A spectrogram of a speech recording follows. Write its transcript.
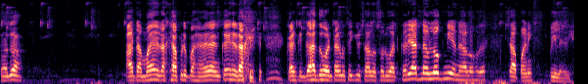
દાદા આટા મારી રાખે આપણી પાસે હેરાન કરીને રાખે. કારણ કે ગા ધોવાનું ટાણું થઈ ગયું ચાલો શરૂઆત કરી આજના વ્લોગની અને હાલો હવે ચા પાણી પી લેવી.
